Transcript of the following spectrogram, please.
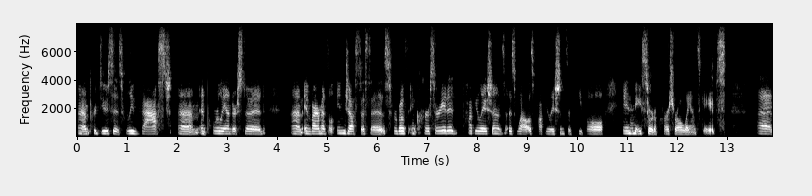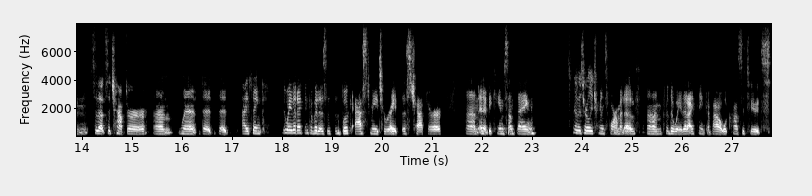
um, produces really vast um, and poorly understood um, environmental injustices for both incarcerated populations as well as populations of people in these sort of carceral landscapes. Um, so that's a chapter when that that I think the way that I think of it is that the book asked me to write this chapter, um, and it became something that was really transformative um, for the way that I think about what constitutes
